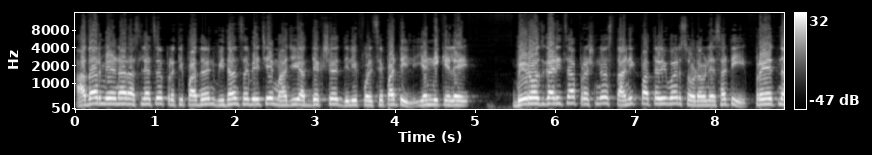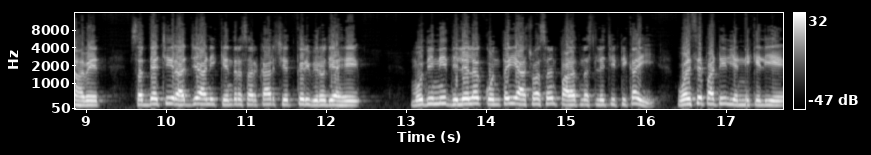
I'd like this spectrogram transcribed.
आधार मिळणार असल्याचं प्रतिपादन विधानसभेचे माजी अध्यक्ष दिलीप वळसे पाटील यांनी केलंय. बेरोजगारीचा प्रश्न स्थानिक पातळीवर सोडवण्यासाठी प्रयत्न हवेत. सध्याची राज्य आणि केंद्र सरकार शेतकरी विरोधी आहे. मोदींनी दिलेलं कोणतंही आश्वासन पाळत नसल्याची टीकाही वळसे पाटील यांनी केली आहे.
